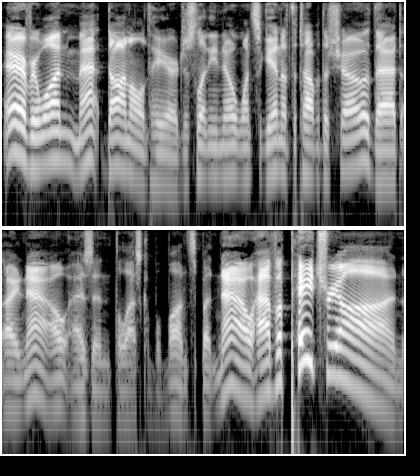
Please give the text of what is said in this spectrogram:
Hey everyone, Matt Donald here. Just letting you know once again at the top of the show that I now, as in the last couple months, but now have a Patreon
